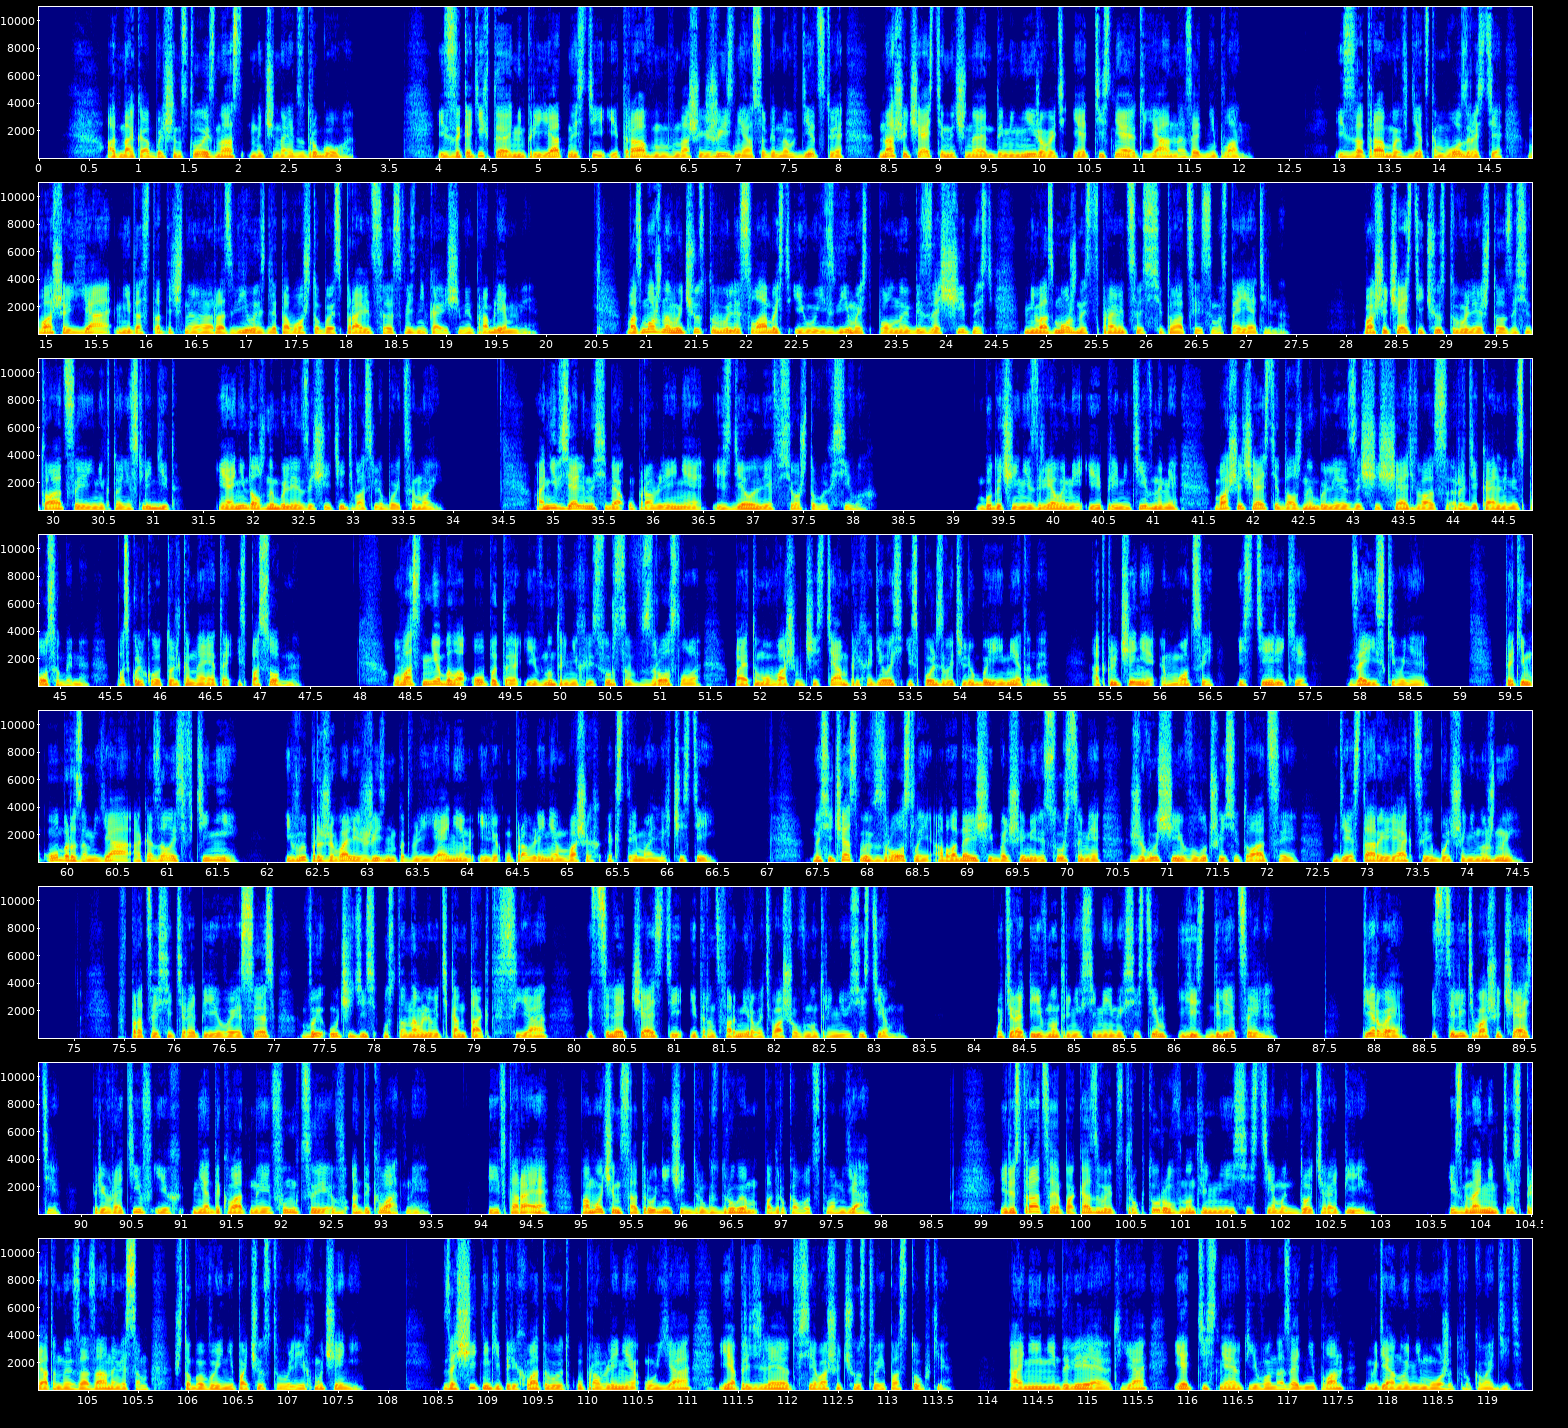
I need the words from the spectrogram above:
Однако большинство из нас начинает с другого. Из-за каких-то неприятностей и травм в нашей жизни, особенно в детстве, наши части начинают доминировать и оттесняют «я» на задний план. Из-за травмы в детском возрасте ваше «я» недостаточно развилось для того, чтобы справиться с возникающими проблемами. Возможно, вы чувствовали слабость и уязвимость, полную беззащитность, невозможность справиться с ситуацией самостоятельно. Ваши части чувствовали, что за ситуацией никто не следит, и они должны были защитить вас любой ценой. Они взяли на себя управление и сделали все, что в их силах. Будучи незрелыми и примитивными, ваши части должны были защищать вас радикальными способами, поскольку только на это и способны. У вас не было опыта и внутренних ресурсов взрослого, поэтому вашим частям приходилось использовать любые методы — отключение эмоций, истерики, заискивания, Таким образом, я оказалась в тени, и вы проживали жизнь под влиянием или управлением ваших экстремальных частей. Но сейчас вы взрослый, обладающий большими ресурсами, живущий в лучшей ситуации, где старые реакции больше не нужны. В процессе терапии ВСС вы учитесь устанавливать контакт с «я», исцелять части и трансформировать вашу внутреннюю систему. У терапии внутренних семейных систем есть две цели. Первая исцелить ваши части, превратив их неадекватные функции в адекватные. И вторая — помочь им сотрудничать друг с другом под руководством «я». Иллюстрация показывает структуру внутренней системы до терапии. Изгнанники спрятаны за занавесом, чтобы вы не почувствовали их мучений. Защитники перехватывают управление у «я» и определяют все ваши чувства и поступки. Они не доверяют «я» и оттесняют его на задний план, где оно не может руководить.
